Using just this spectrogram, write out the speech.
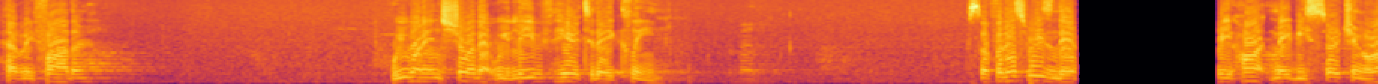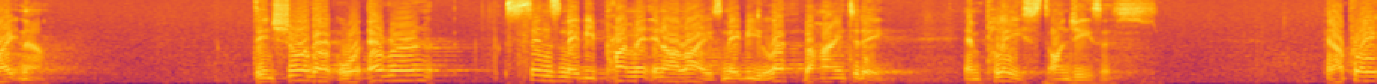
Heavenly Father, we want to ensure that we leave here today clean. Amen. So, for this reason, every heart may be searching right now to ensure that whatever sins may be prominent in our lives may be left behind today and placed on Jesus. And I pray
